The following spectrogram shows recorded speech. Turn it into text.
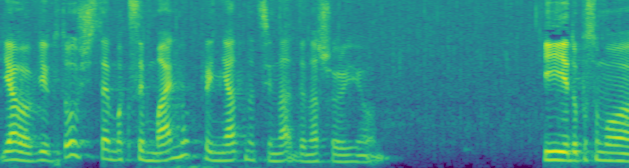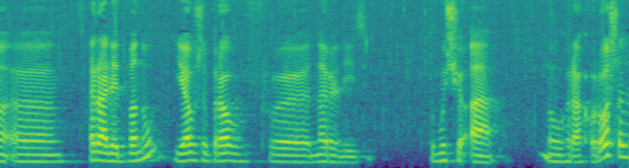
я вів до того, що це максимально прийнятна ціна для нашого регіону. І, допустимо, е, Rally 2.0 я вже брав е, на релізі. Тому що, а, ну, гра хороша,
